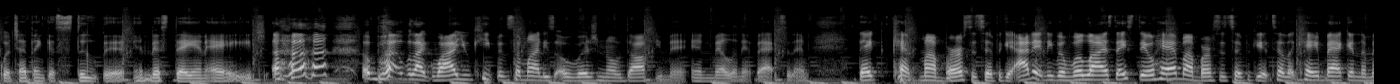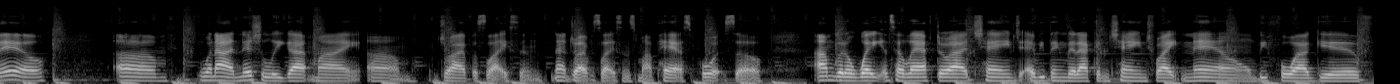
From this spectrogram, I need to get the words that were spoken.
Which I think is stupid in this day and age. but, like, why are you keeping somebody's original document and mailing it back to them? They kept my birth certificate. I didn't even realize they still had my birth certificate till it came back in the mail um, when I initially got my um, driver's license, not driver's license, my passport. So I'm going to wait until after I change everything that I can change right now before I give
